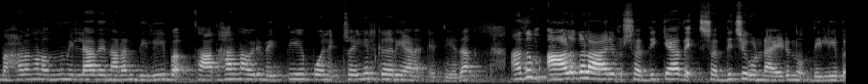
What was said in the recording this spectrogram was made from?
ബഹളങ്ങളൊന്നുമില്ലാതെ നടൻ ദിലീപ് സാധാരണ ഒരു വ്യക്തിയെ പോലെ ട്രെയിനിൽ കയറിയാണ് എത്തിയത്. അതും ആളുകൾ ആരും ശ്രദ്ധിക്കാതെ ശ്രദ്ധിച്ചുകൊണ്ടായിരുന്നു ദിലീപ്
